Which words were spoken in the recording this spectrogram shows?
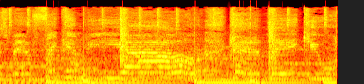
it's been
